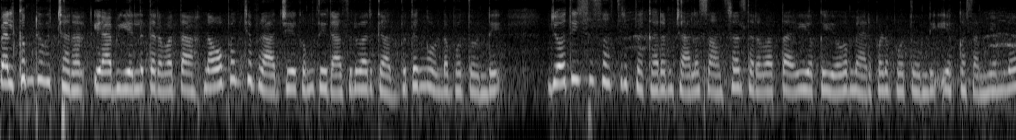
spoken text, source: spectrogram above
వెల్కమ్ టు అవర్ ఛానల్. యాభై ఏళ్ళ తర్వాత నవపంచమ రాజయోగం ఈ రాశుల వారికి అద్భుతంగా ఉండబోతోంది. జ్యోతిష శాస్త్రం ప్రకారం చాలా సంవత్సరాల తర్వాత ఈ యొక్క యోగం ఏర్పడబోతోంది. ఈ యొక్క సమయంలో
